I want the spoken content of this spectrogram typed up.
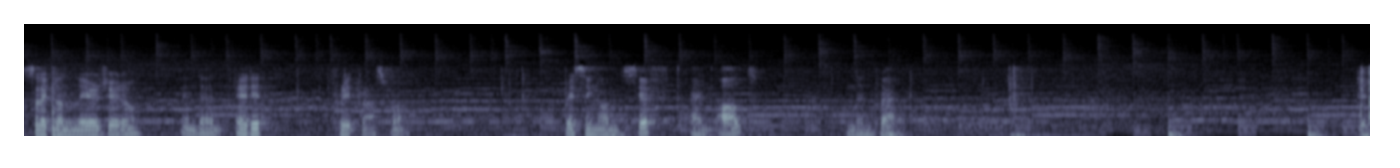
Select on layer 0 and then edit free transform. Pressing on shift and alt and then drag. Hit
